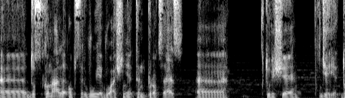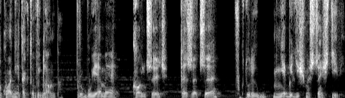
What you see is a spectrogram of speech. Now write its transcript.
e, doskonale obserwuję właśnie ten proces, który się dzieje. Dokładnie tak to wygląda. Próbujemy kończyć te rzeczy, w których nie byliśmy szczęśliwi.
